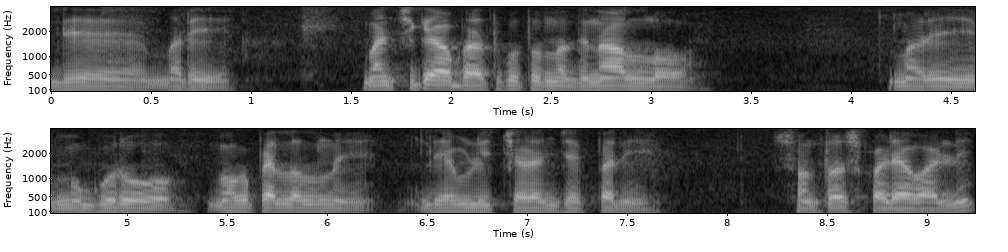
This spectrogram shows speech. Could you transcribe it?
దే మరి మంచిగా బ్రతుకుతున్న దినాల్లో మరి ముగ్గురు మగపిల్లల్ని దేవుడు ఇచ్చాడని చెప్పని సంతోషపడేవాడిని.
